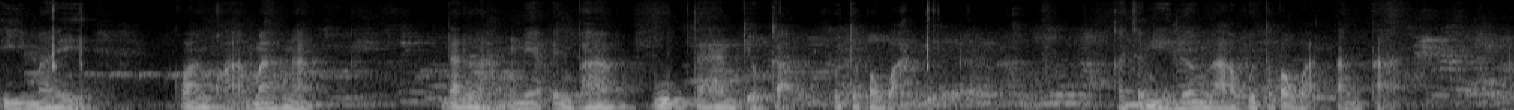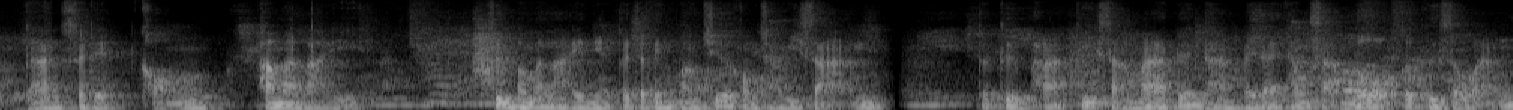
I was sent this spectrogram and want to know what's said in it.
ที่ไม่กว้างขวางมากนัก ด้านหลังเนี่ยเป็นภาพรูปแต้มเกี่ยวกับพุทธประวัติ ก็จะมีเรื่องราวพุทธประวัติต่างๆ การเสด็จของพระมาลัย ซึ่งพระมาลัยเนี่ยก็จะเป็นความเชื่อของชาวอีสาน ก็คือพระที่สามารถเดินทางไปได้ทั้งสามโลกก็คือสวรรค์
